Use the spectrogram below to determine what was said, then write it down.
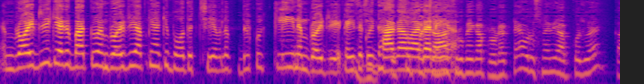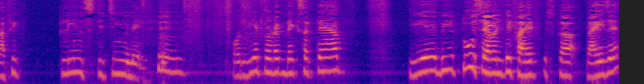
एम्ब्रॉयडरी की अगर बात करूँ एम्ब्रॉयडरी आपके यहाँ की बहुत अच्छी है। मतलब बिल्कुल क्लीन एम्ब्रॉयडरी है। कहीं से कोई धागा वागा नहीं है। रुपए का प्रोडक्ट है और उसमें भी आपको जो है काफ़ी क्लीन स्टिचिंग मिलेगी। हम्म, और ये प्रोडक्ट देख सकते हैं आप। ये भी टू सेवेंटी फाइव इसका प्राइस है।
